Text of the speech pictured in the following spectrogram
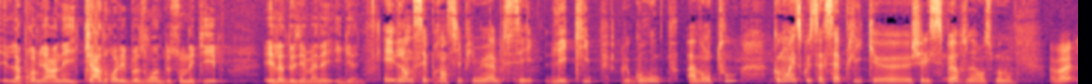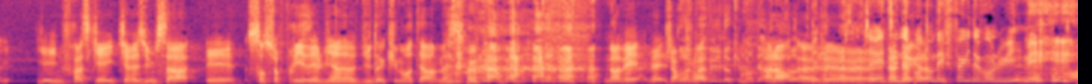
Et La première année, il cadre les besoins de son équipe, et la deuxième année, il gagne. Et l'un de ces principes immuables, c'est l'équipe, le groupe avant tout. Comment est-ce que ça s'applique euh, chez les Spurs en ce moment? Ah bah, il y a une phrase qui, qui résume ça, et sans surprise, elle vient du documentaire Amazon. non, mais, mais genre, T'aurais pas vu le documentaire Alors, Amazon euh, je- Pierre Etienne d'un- n'a pas tant des feuilles devant lui, mais non,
